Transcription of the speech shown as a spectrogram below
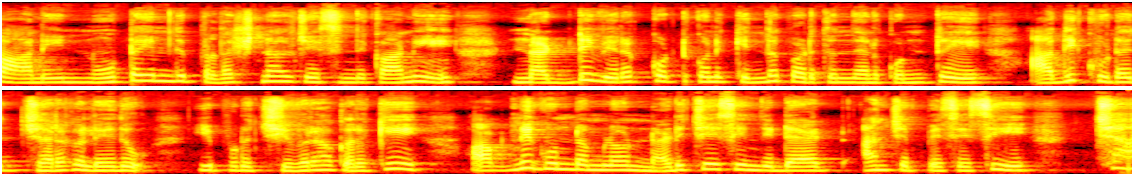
కానీ నూట ఎనిమిది ప్రదక్షిణాలు చేసింది కానీ నడ్డి విరక్కొట్టుకొని కింద పడుతుంది అనుకుంటే అది కూడా జరగలేదు. ఇప్పుడు చివరాఖరికి అగ్నిగుండంలో నడిచేసింది డాడ్ అని చెప్పేసేసి చా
